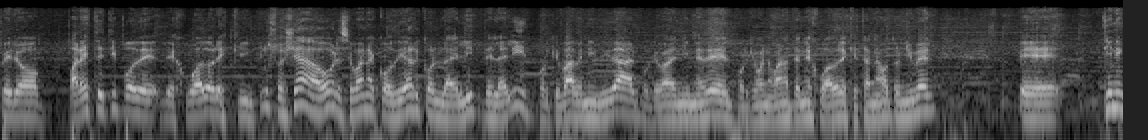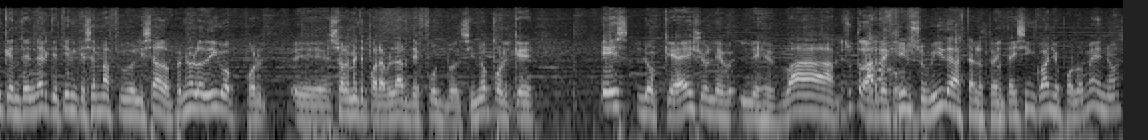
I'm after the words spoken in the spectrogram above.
pero para este tipo de, jugadores que incluso ya ahora se van a codear con la elite de la elite, porque va a venir Vidal, porque va a venir Medel, porque bueno, van a tener jugadores que están a otro nivel eh, tienen que entender que tienen que ser más futbolizados, pero no lo digo eh, solamente por hablar de fútbol, sino porque es lo que a ellos les, les va a regir su vida hasta los 35 años por lo menos.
